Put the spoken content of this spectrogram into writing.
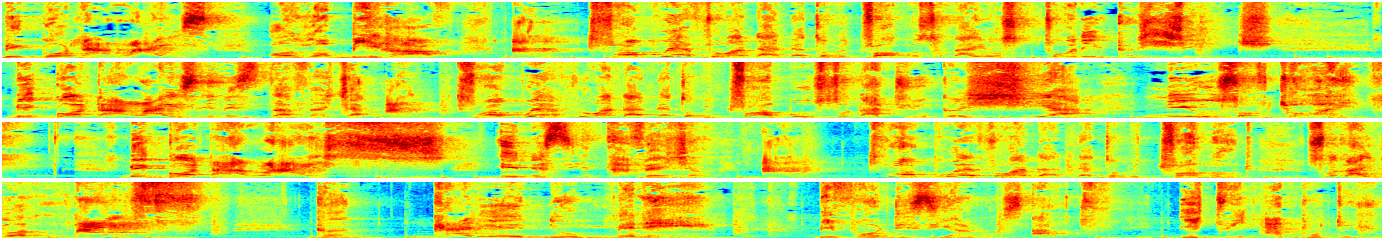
May God arise on your behalf and trouble everyone that there to be trouble so that your story can change. May God arise in His intervention and trouble everyone that there to be trouble so that you can share news of joy. May God arise in His intervention and trouble everyone that there to be troubled so that your life can carry a new meaning before this year runs out. It will happen to you.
